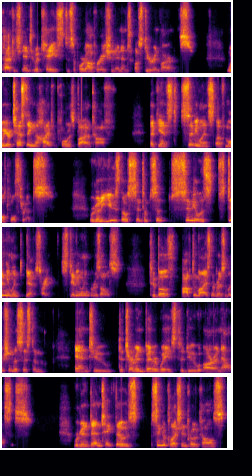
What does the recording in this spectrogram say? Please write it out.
packaged into a case to support operation in austere environments. We are testing the high performance BioTOF against simulants of multiple threats. We're going to use those stimulant results to both optimize the resolution of the system and to determine better ways to do our analysis. We're going to then take those signal collection protocols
